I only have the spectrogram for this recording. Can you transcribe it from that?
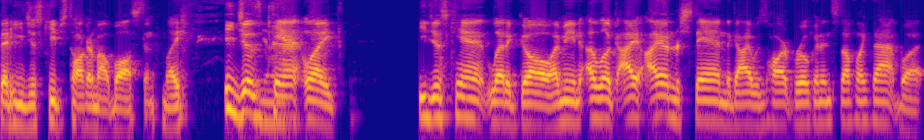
that he just keeps talking about Boston? Like he just Yeah. can't like he just can't let it go. I mean, uh, look, I I understand the guy was heartbroken and stuff like that, but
